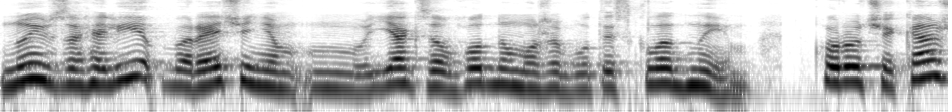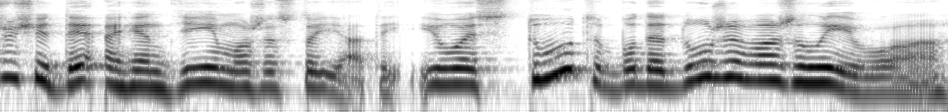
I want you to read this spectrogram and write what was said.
Ну і взагалі речення як завгодно може бути складним. Коротше кажучи, де агент дії може стояти. І ось тут буде дуже важливо,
